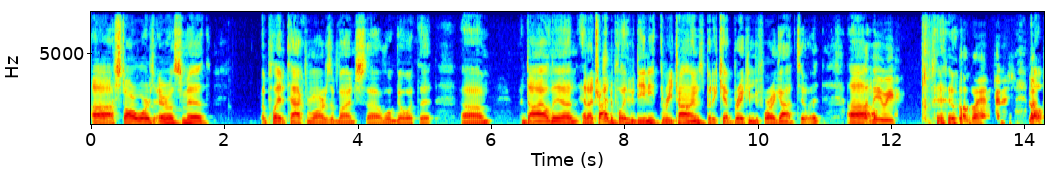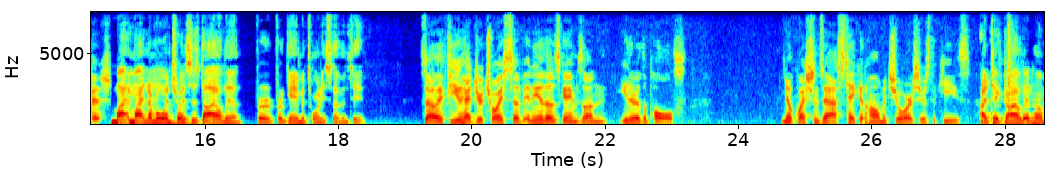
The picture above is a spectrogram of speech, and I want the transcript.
uh, Star Wars, Aerosmith. I played Attack from Mars a bunch, so we'll go with it. Um, dialed in, and I tried to play Houdini three times, but it kept breaking before I got to it. Let Uh, me re- oh, go ahead, finish. Go Oh. ahead, finish. my my number one choice is dialed in for for game of 2017. So, if you had your choice of any of those games on either of the polls, no questions asked. Take it home. It's yours. Here's the keys. I'd take dialed in home.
